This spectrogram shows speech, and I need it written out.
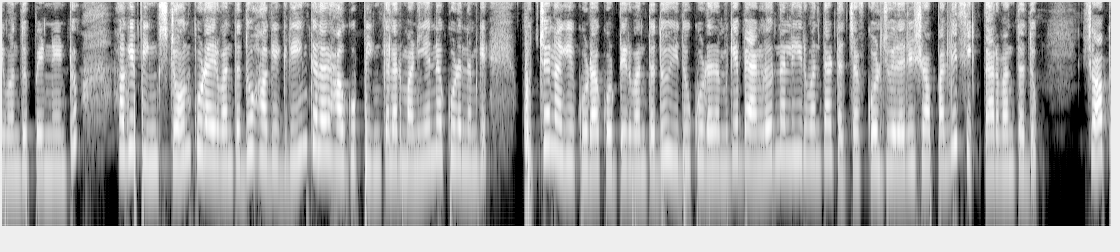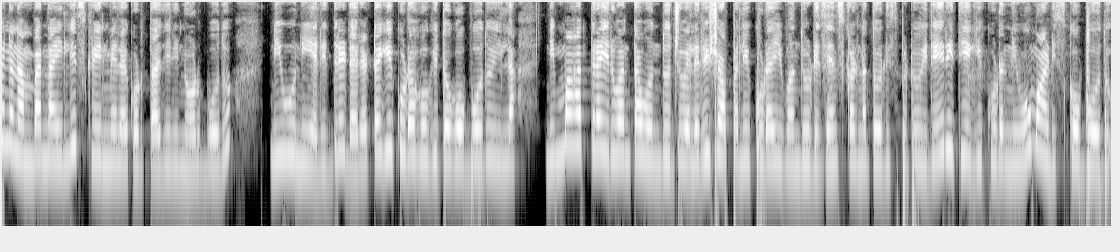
ಈ ಒಂದು ಪೆಂಡೆಂಟು, ಹಾಗೆ ಪಿಂಕ್ ಸ್ಟೋನ್ ಕೂಡ ಇರುವಂಥದ್ದು, ಹಾಗೆ ಗ್ರೀನ್ ಕಲರ್ ಹಾಗೂ ಪಿಂಕ್ ಕಲರ್ ಮಣಿಯನ್ನು ಕೂಡ ನಮಗೆ ಕುಚ್ಚನಾಗಿ ಕೂಡ ಕೊಟ್ಟಿರುವಂಥದ್ದು. ಇದು ಕೂಡ ನಮಗೆ ಬ್ಯಾಂಗ್ಳೂರಿನಲ್ಲಿ ಇರುವಂಥ ಟಚ್ ಆಫ್ ಗೋಲ್ಡ್ ಜ್ಯುವೆಲರಿ ಶಾಪಲ್ಲಿ ಸಿಗ್ತಾ ಇರುವಂಥದ್ದು. ಶಾಪಿನ ನಂಬರ್ನ ಇಲ್ಲಿ ಸ್ಕ್ರೀನ್ ಮೇಲೆ ಕೊಡ್ತಾ ಇದ್ದೀನಿ, ನೋಡ್ಬೋದು. ನೀವು ನಿಯರ್ ಇದ್ದರೆ ಡೈರೆಕ್ಟಾಗಿ ಕೂಡ ಹೋಗಿ ತೊಗೋಬೋದು. ಇಲ್ಲ, ನಿಮ್ಮ ಹತ್ರ ಇರುವಂಥ ಒಂದು ಜ್ಯುವೆಲರಿ ಶಾಪಲ್ಲಿ ಕೂಡ ಈ ಒಂದು ಡಿಸೈನ್ಸ್ಗಳನ್ನ ತೋರಿಸ್ಬಿಟ್ಟು ಇದೇ ರೀತಿಯಾಗಿ ಕೂಡ ನೀವು ಮಾಡಿಸ್ಕೋಬೋದು.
